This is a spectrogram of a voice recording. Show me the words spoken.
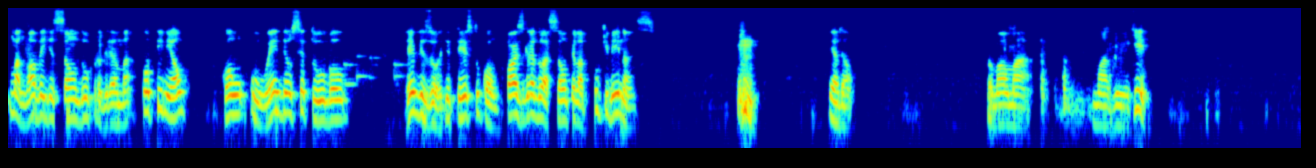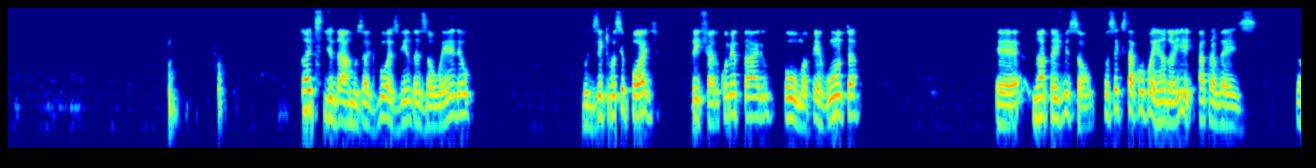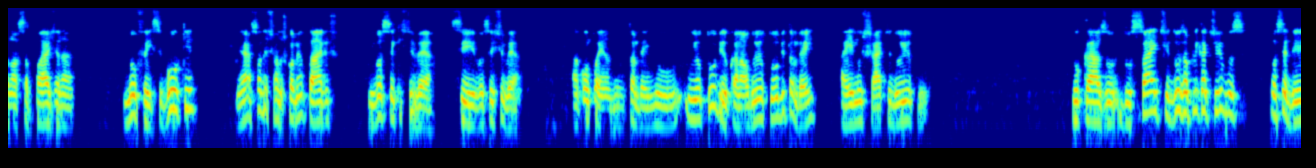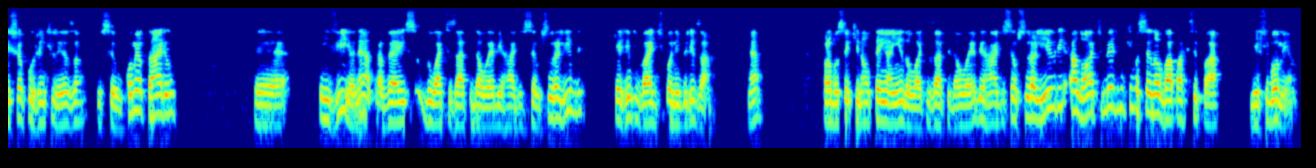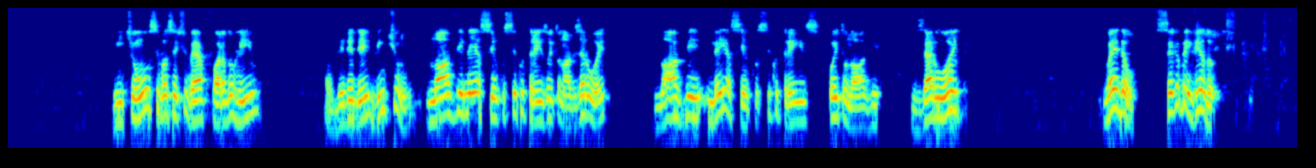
uma nova edição do programa Opinião com o Wendel Setúbal, revisor de texto com pós-graduação pela PUC Minas. Perdão. Tomar uma, uma aguinha aqui. Antes de darmos as boas-vindas ao Wendel, vou dizer que você pode deixar um comentário ou uma pergunta é, na transmissão. Você que está acompanhando aí através da nossa página no Facebook, né, é só deixar nos comentários. E você que estiver, se você estiver acompanhando também no, no YouTube, o canal do YouTube também, aí no chat do YouTube. No caso do site, dos aplicativos, você deixa, por gentileza, o seu comentário, é, envia né, através do WhatsApp da Web Rádio Censura Livre, que a gente vai disponibilizar. Né? Para você que não tem ainda o WhatsApp da Web Rádio Censura Livre, anote, mesmo que você não vá participar neste momento. 21, se você estiver fora do Rio, é o DDD 21 965538908, 965538908. Wendel, seja bem-vindo.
